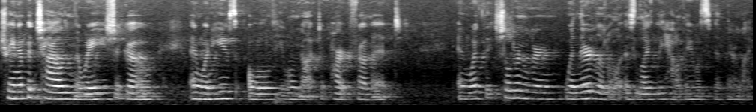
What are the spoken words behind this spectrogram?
Train up a child in the way he should go, and when he is old, he will not depart from it and what the children learn when they're little is likely how they will spend their life.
